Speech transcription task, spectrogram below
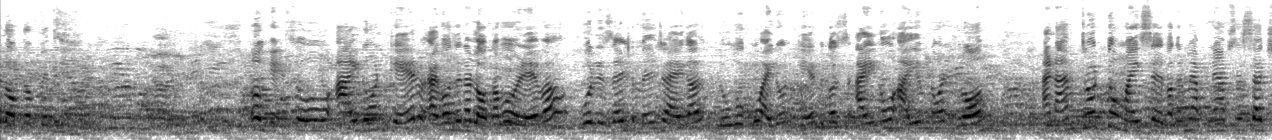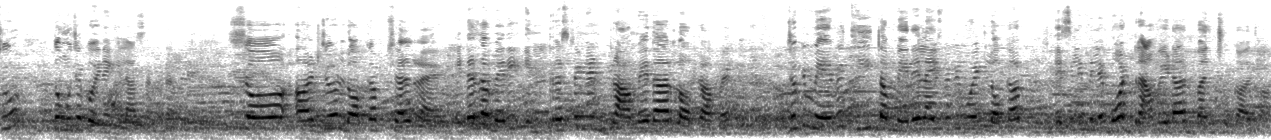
I locked up with him. Okay so I don't care I was in a lockup और वो रिज़ल्ट मिल जाएगा लोगों को I don't care because I know I am not wrong and I am true to myself अगर मैं अपने आप से सच हूँ तो मुझे कोई नहीं खिला सकता। सो so, और जो लॉकअप चल रहा है it is a very interesting and ड्रामेदार लॉकअप है। जो कि मेरे थी तब मेरे लाइफ में भी वो एक लॉकअप इसलिए मेरे बहुत ड्रामेदार बन चुका था।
